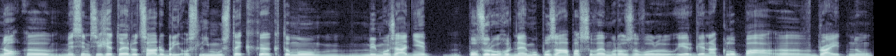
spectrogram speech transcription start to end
No, uh, myslím si, že to je docela dobrý oslý můstek k tomu mimořádně pozoruhodnému pozápasovému rozhovoru Jirgena Klopa uh, v Brightonu.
